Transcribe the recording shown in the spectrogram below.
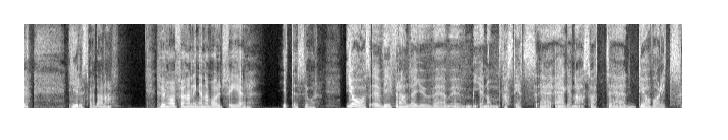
hyresvärdarna. Hur har förhandlingarna varit för er hittills i år? Ja, eh, vi förhandlar ju eh, genom fastighetsägarna så att eh, det har varit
